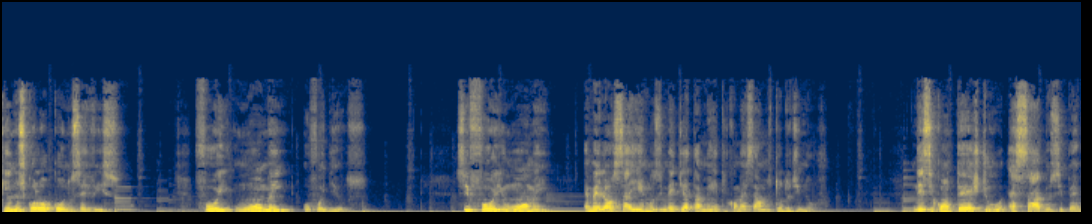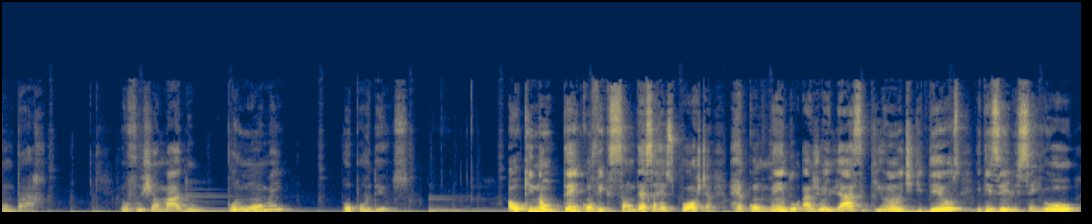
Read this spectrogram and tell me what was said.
Quem nos colocou no serviço? Foi um homem ou foi Deus? Se foi um homem, é melhor sairmos imediatamente e começarmos tudo de novo. Nesse contexto, é sábio se perguntar: eu fui chamado por um homem ou por Deus? Ao que não tem convicção dessa resposta, recomendo ajoelhar-se diante de Deus e dizer-lhe: Senhor,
